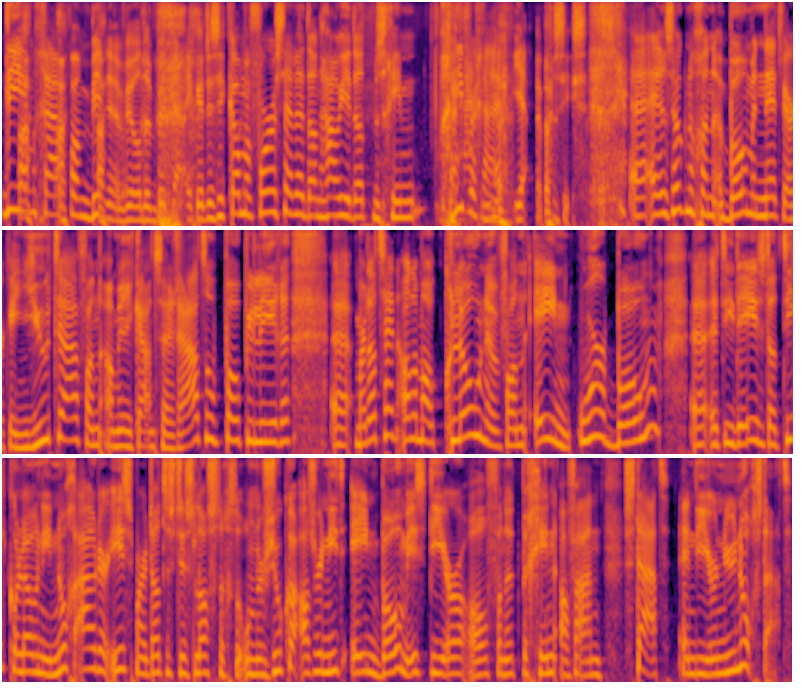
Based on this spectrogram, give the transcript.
Die hem graag van binnen wilde bekijken. Dus ik kan me voorstellen, dan hou je dat misschien liever geheim. Ja, precies. Uh, er is ook nog een bomennetwerk in Utah van Amerikaanse ratelpopulieren. Uh, maar dat zijn allemaal klonen van één oerboom. Uh, het idee is dat die kolonie nog ouder is, maar dat is dus lastig te onderzoeken als er niet één boom is die er al van het begin af aan staat en die er nu nog staat.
